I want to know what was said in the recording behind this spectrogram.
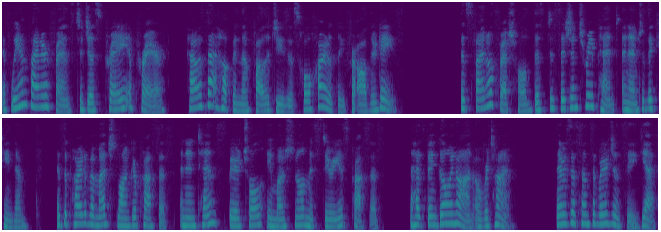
If we invite our friends to just pray a prayer, how is that helping them follow Jesus wholeheartedly for all their days? This final threshold, this decision to repent and enter the kingdom, is a part of a much longer process, an intense spiritual, emotional, mysterious process that has been going on over time. There is a sense of urgency, yes,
